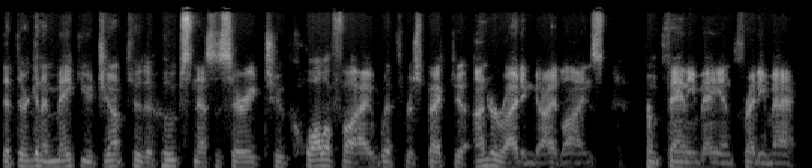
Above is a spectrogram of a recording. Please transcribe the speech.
that they're going to make you jump through the hoops necessary to qualify with respect to underwriting guidelines from Fannie Mae and Freddie Mac.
